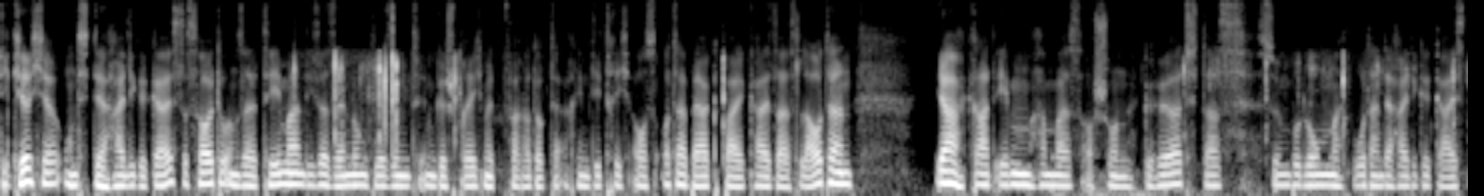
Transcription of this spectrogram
Die Kirche und der Heilige Geist ist heute unser Thema in dieser Sendung. Wir sind im Gespräch mit Pfarrer Dr. Achim Dietrich aus Otterberg bei Kaiserslautern. Ja, gerade eben haben wir es auch schon gehört, das Symbolum, wo dann der Heilige Geist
